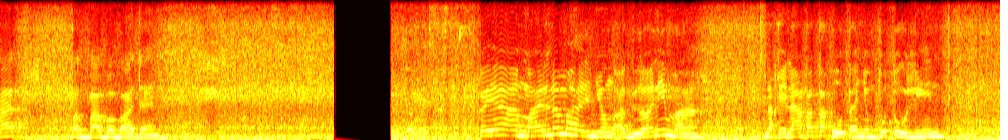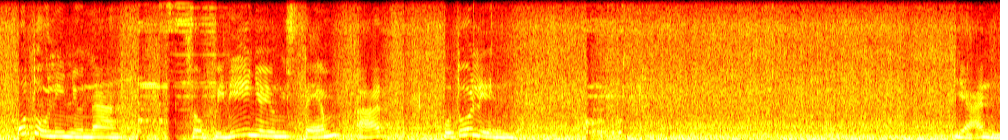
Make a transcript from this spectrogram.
at pagbababadan. Mahal niyong aglonima na kinakatakutan yung putulin, putulin nyo na. So, piliin nyo yung stem at putulin. Yan.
